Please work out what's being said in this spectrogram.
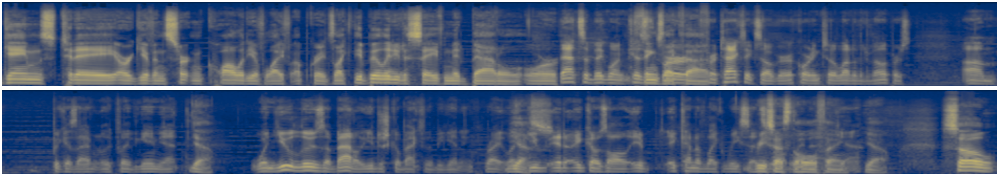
games today are given certain quality of life upgrades, like the ability Right. to save mid battle or That's a big one because Things for, like that. for Tactics Ogre, according to a lot of the developers, um, because I haven't really played the game yet. yeah, When you lose a battle, you just go back to the beginning, right? Like Yes. you, it, it goes all it, it kind of like resets resets the way whole back, thing. Yeah. Yeah. So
